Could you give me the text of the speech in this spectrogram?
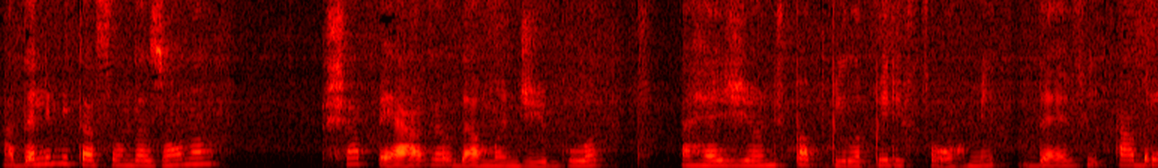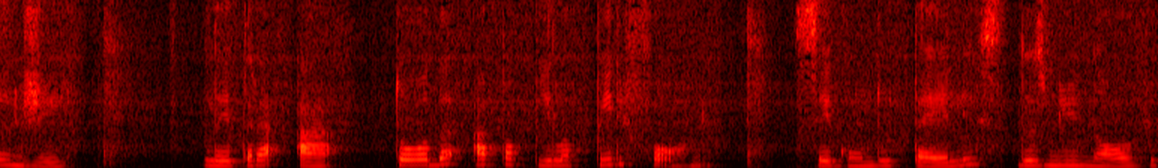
A delimitação da zona chapeável da mandíbula na região de papila piriforme deve abranger, letra A, toda a papila piriforme. Segundo Teles, 2009,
